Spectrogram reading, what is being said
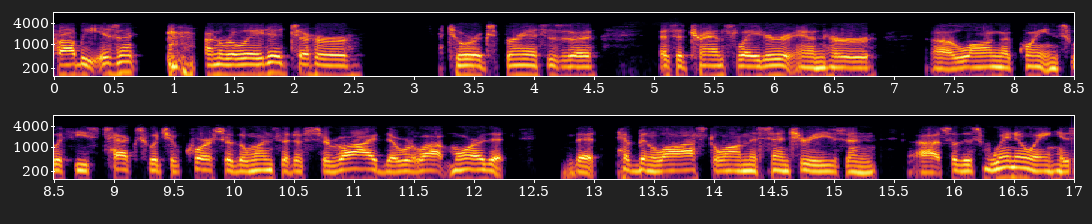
probably isn't unrelated to her to her experience as a as a translator and her uh, long acquaintance with these texts, which of course are the ones that have survived. There were a lot more that that have been lost along the centuries, and uh, so this winnowing has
